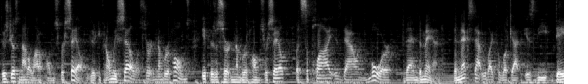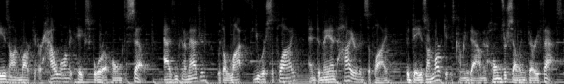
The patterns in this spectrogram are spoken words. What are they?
there's just not a lot of homes for sale. You can only sell a certain number of homes if there's a certain number of homes for sale, but supply is down more than demand. The next stat we like to look at is the days on market or how long it takes for a home to sell. As you can imagine, with a lot fewer supply and demand higher than supply, the days on market is coming down and homes are selling very fast.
